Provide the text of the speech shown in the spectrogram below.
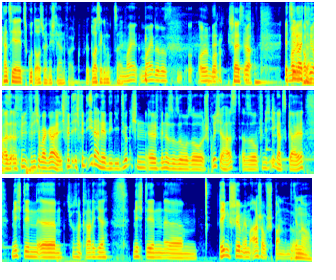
Kannst du ja jetzt gut auswendig lernen, Falk. Du hast ja genug Zeit. Das Olmar. Scheiß drauf. Ja. Erzähl weiter. Fall, also das finde find ich aber geil. Ich finde ich find eh deine, die, die türkischen, äh, wenn du so, so, so Sprüche hast, also finde ich eh ganz geil. Nicht den, ähm, ich muss mal gerade hier, nicht den ähm, Regenschirm im Arsch aufspannen und so. Genau.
